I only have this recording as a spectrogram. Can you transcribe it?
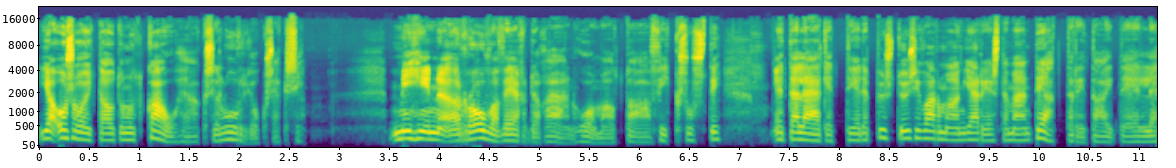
ja osoittautunut kauheaksi lurjukseksi mihin rouva Verderään huomauttaa fiksusti, että lääketiede pystyisi varmaan järjestämään teatteritaiteelle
